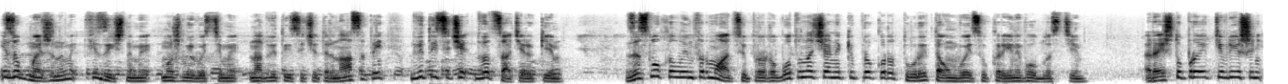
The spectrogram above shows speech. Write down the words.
із обмеженими фізичними можливостями на 2013-2020 роки. Заслухали інформацію про роботу начальників прокуратури та МВС України в області. Решту проєктів рішень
